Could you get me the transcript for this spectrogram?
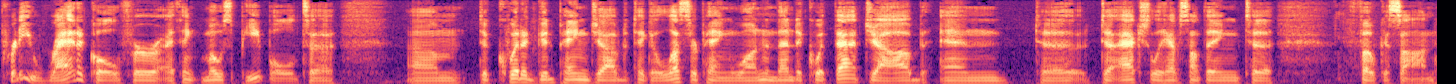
pretty radical for I think most people to um to quit a good paying job to take a lesser paying one and then to quit that job and to to actually have something to focus on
